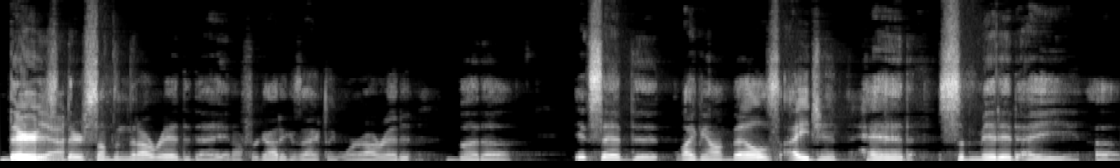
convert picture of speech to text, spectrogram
There's Yeah. there's something that I read today, and I forgot exactly where I read it, but uh, it said that Le'Veon Bell's agent had submitted a uh,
